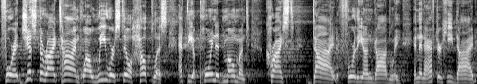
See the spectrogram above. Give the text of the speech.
for at just the right time, while we were still helpless, at the appointed moment, Christ died for the ungodly. And then after he died,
